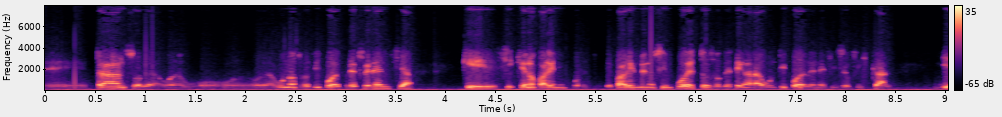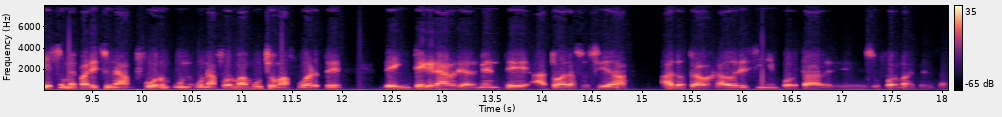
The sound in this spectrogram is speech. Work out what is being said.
eh, trans o de, algún otro tipo de preferencia, que que no paguen impuestos, que paguen menos impuestos o que tengan algún tipo de beneficio fiscal. Y eso me parece una, form- un- una forma mucho más fuerte de integrar realmente a toda la sociedad, a los trabajadores, sin importar su forma de pensar.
